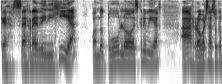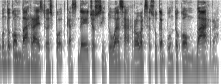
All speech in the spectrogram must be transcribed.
que se redirigía cuando tú lo escribías a robertsazuke.com barra esto es podcast. De hecho, si tú vas a robertsazuke.com barra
